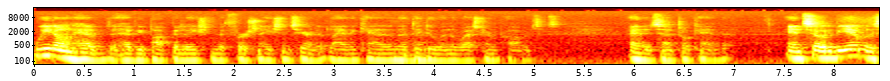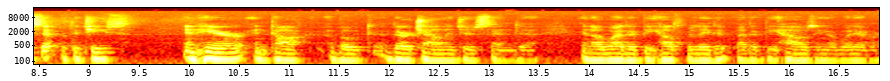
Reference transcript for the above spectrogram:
We don't have the heavy population with First Nations here in Atlantic Canada that they do in the Western provinces and in Central Canada. And so to be able to sit with the chiefs and hear and talk about their challenges and uh, you know whether it be health related, whether it be housing or whatever,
